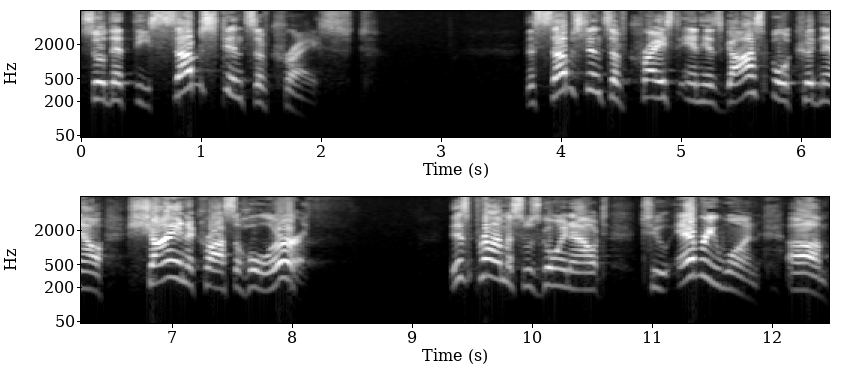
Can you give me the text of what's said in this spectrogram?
so that the substance of Christ, the substance of Christ and his gospel could now shine across the whole earth. This promise was going out to everyone. Um,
